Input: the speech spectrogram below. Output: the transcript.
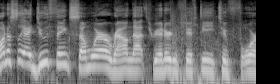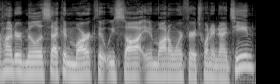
Honestly, I do think somewhere around that 350 to 400 millisecond mark that we saw in Modern Warfare 2019,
